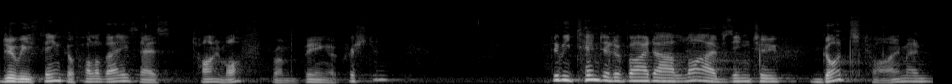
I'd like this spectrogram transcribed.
Do we think of holidays as time off from being a Christian? Do we tend to divide our lives into God's time and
